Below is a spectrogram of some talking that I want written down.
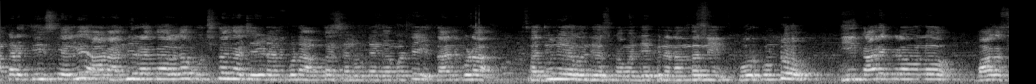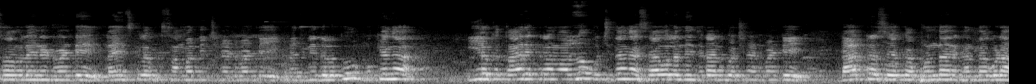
అక్కడికి తీసుకెళ్ళి ఆడ అన్ని రకాలుగా ఉచితంగా చేయడానికి కూడా అవకాశాలు ఉంటాయి కాబట్టి దాన్ని కూడా సద్వినియోగం చేసుకోమని చెప్పి నేను అందరినీ కోరుకుంటూ ఈ కార్యక్రమంలో భాగస్వాములైనటువంటి లయన్స్ క్లబ్కి సంబంధించినటువంటి ప్రతినిధులకు ముఖ్యంగా ఈ యొక్క కార్యక్రమాల్లో ఉచితంగా సేవలు అందించడానికి వచ్చినటువంటి డాక్టర్స్ యొక్క బృందానికి అంతా కూడా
